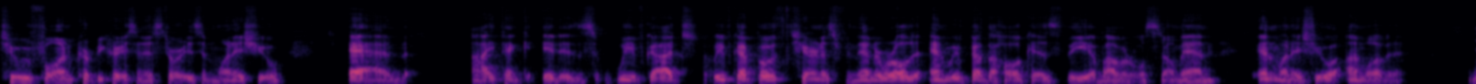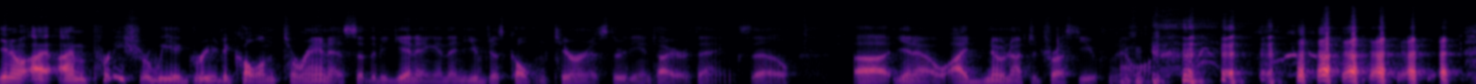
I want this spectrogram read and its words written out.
two full on Kirby craziness stories in one issue. And I think it is we've got we've got both Tyrannus from the Underworld and we've got the Hulk as the abominable snowman in one issue. I'm loving it. You know, I, I'm pretty sure we agreed to call him Tyrannus at the beginning, and then you've just called him Tyrannus through the entire thing. So, uh, you know, I know not to trust you from now on.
